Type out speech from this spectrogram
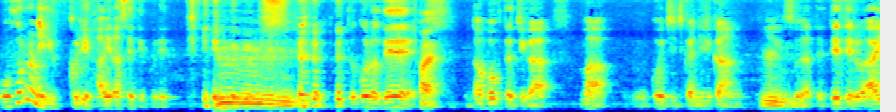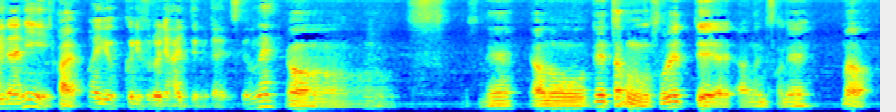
お風呂にゆっくり入らせてくれってうん。い うところで、はい。僕たちがまあこう1時間2時間、うん。そうやって出てる間に、はい。まあ、ゆっくり風呂に入ってるみたいですけどね、ああ、ですね。あので多分それってあ何ですかね。まあ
